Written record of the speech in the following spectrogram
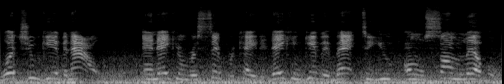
what you giving out and they can reciprocate it. They can give it back to you on some level.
